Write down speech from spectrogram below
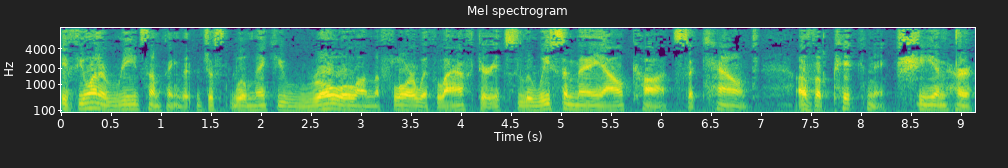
if you want to read something that just will make you roll on the floor with laughter, it's Louisa May Alcott's account of a picnic she and her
